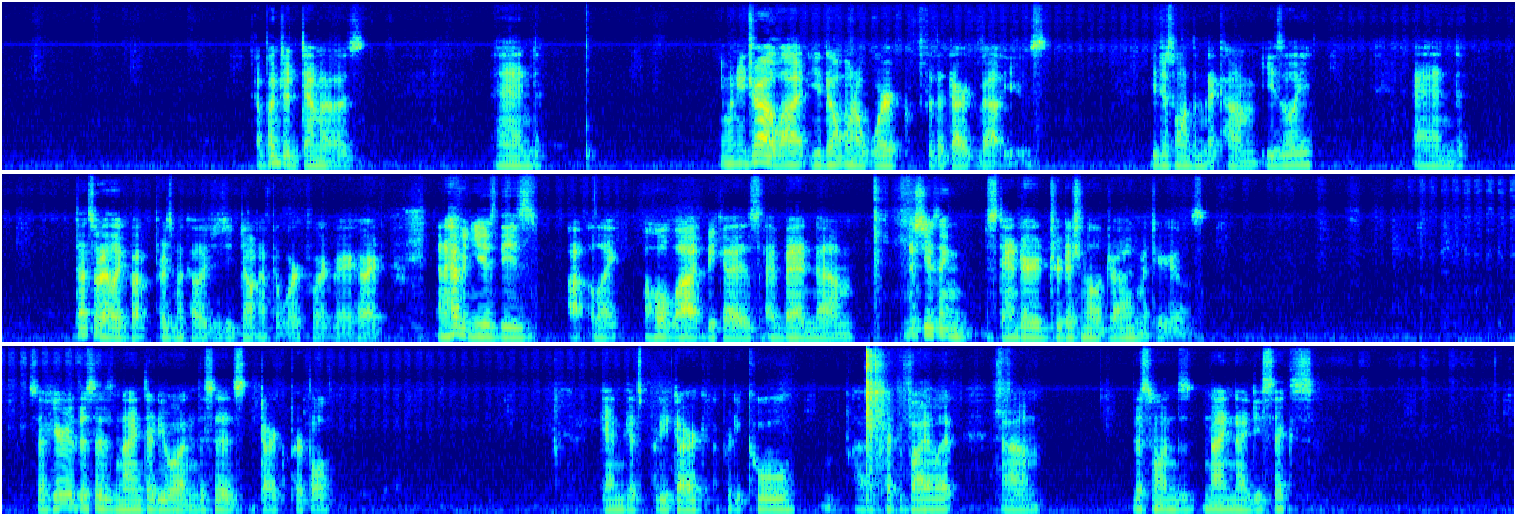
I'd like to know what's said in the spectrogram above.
a bunch of demos, and when you draw a lot, you don't want to work for the dark values. You just want them to come easily. And that's what I like about Prismacolors is you don't have to work for it very hard. And I haven't used these uh, like a whole lot because I've been um, just using standard traditional drawing materials. So here, this is 931. This is dark purple. Again, gets pretty dark, a pretty cool uh, type of violet. Um, this one's 996.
